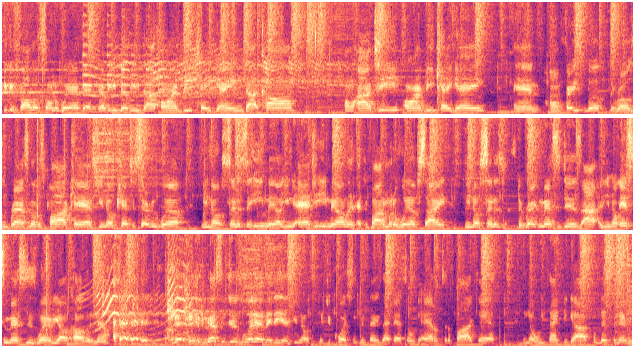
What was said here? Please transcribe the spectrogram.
you can follow us on the web at www.rmbkgang.com, on IG, RNBK Gang, and on Facebook, the Rose and Brass Knuckles Podcast. You know, catch us everywhere. You know, send us an email. You can add your email at the bottom of the website. You know, send us direct messages, I, you know, instant messages, whatever y'all call it now. messages, whatever it is, you know, with your questions and things like that, so we can add them to the podcast. You know, we thank you guys for listening every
